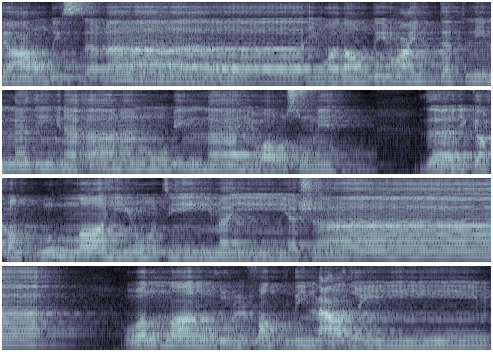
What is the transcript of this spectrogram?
كعرض السماء والأرض أعدت للذين آمنوا بالله ورسله. ذلك فضل الله يؤتيه من يشاء. والله ذو الفضل العظيم.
